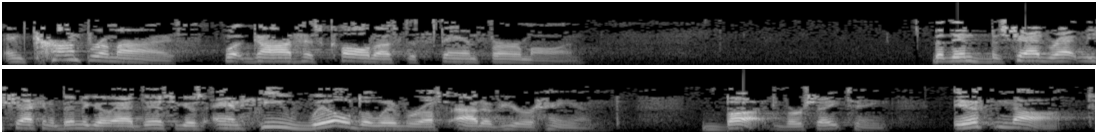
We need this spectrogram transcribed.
and compromise what God has called us to stand firm on. But then Shadrach, Meshach, and Abednego add this. He goes, And he will deliver us out of your hand. But, verse 18, if not,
